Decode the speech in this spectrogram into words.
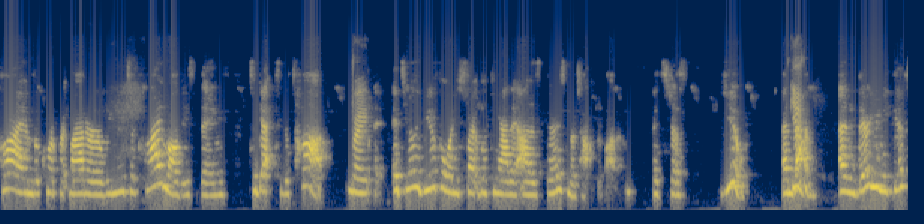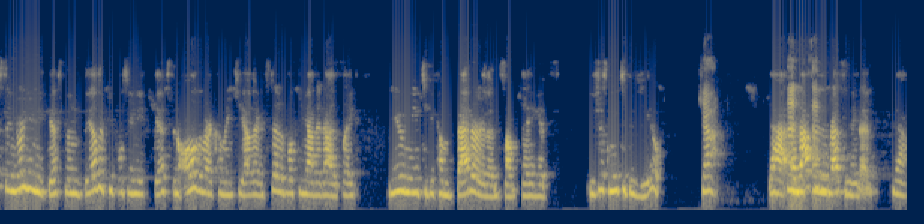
climb the corporate ladder, we need to climb all these things to get to the top. Right. It's really beautiful when you start looking at it as there is no top or bottom. It's just you and yeah. them and their unique gifts and your unique gifts and the other people's unique gifts and all of them are coming together instead of looking at it as like you need to become better than something. It's you just need to be you. Yeah. Yeah. And, and that really resonated. Yeah.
